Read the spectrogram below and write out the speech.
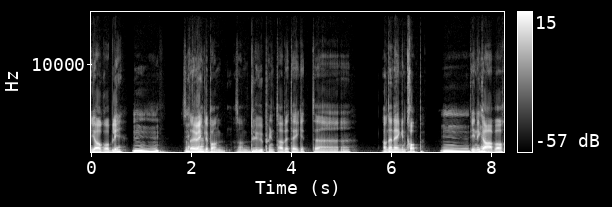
gjøre og bli. Mm. Så det er jo egentlig bare en sånn blueprint av ditt eget uh, Av din egen kropp. Mm. Dine Ja. gaver.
